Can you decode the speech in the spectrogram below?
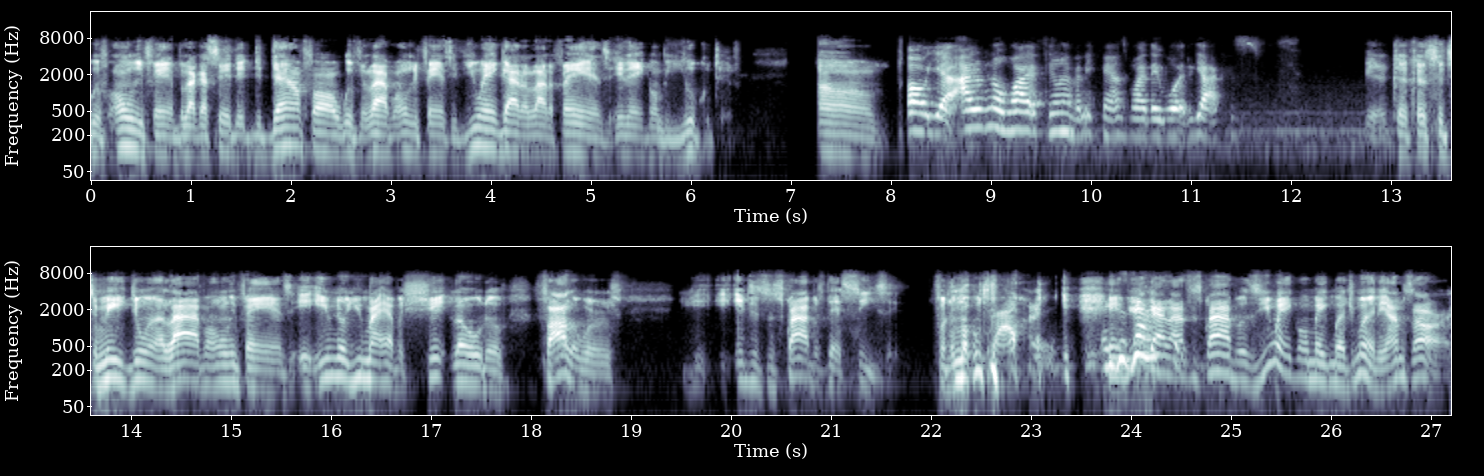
with OnlyFans, but like I said, the, the downfall with the live OnlyFans, if you ain't got a lot of fans, it ain't gonna be lucrative. Um, Oh yeah, I don't know why if they don't have any fans, why they would. Yeah, because Yeah, because to me, doing a live on OnlyFans, e- even though you might have a shitload of followers, i- it's the subscribers that sees it for the most part. Exactly. if you got a lot of subscribers, you ain't gonna make much money. I'm sorry.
